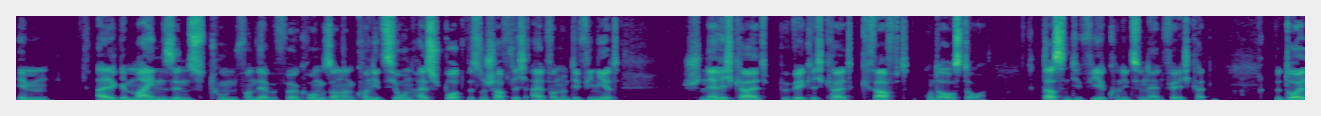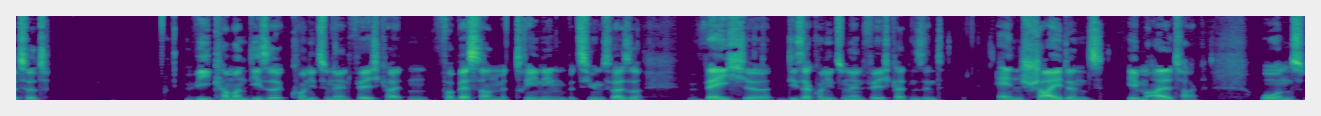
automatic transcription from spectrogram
im allgemeinen Sinn zu tun von der Bevölkerung, sondern Kondition heißt sportwissenschaftlich einfach nur definiert Schnelligkeit, Beweglichkeit, Kraft und Ausdauer. Das sind die vier konditionellen Fähigkeiten. Bedeutet, wie kann man diese konditionellen Fähigkeiten verbessern mit Training, beziehungsweise welche dieser konditionellen Fähigkeiten sind entscheidend im Alltag. Und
